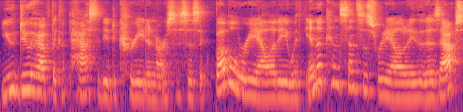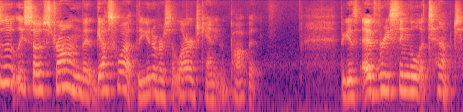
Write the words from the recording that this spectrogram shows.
You do have the capacity to create a narcissistic bubble reality within a consensus reality that is absolutely so strong that guess what? The universe at large can't even pop it because every single attempt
